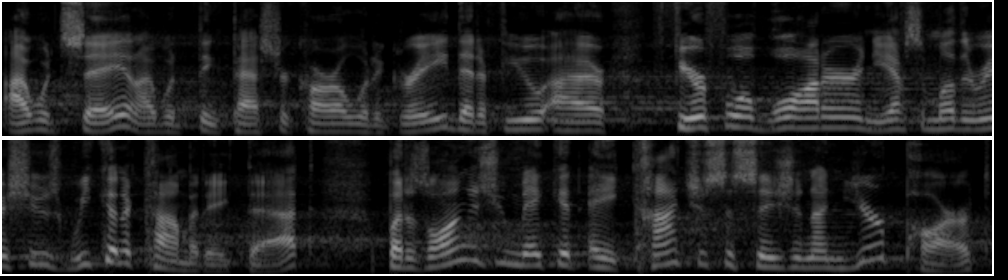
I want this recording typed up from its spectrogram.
I would say, and I would think Pastor Carl would agree, that if you are fearful of water and you have some other issues, we can accommodate that. But as long as you make it a conscious decision on your part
